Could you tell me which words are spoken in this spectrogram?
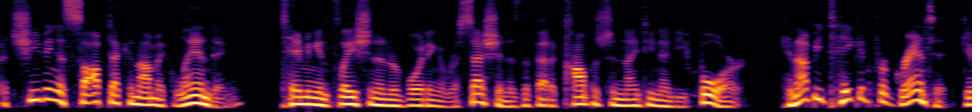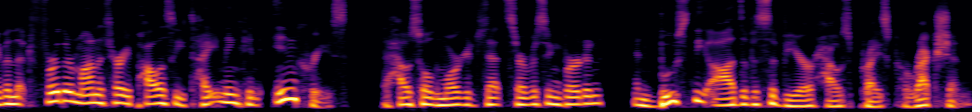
achieving a soft economic landing, taming inflation and avoiding a recession as the Fed accomplished in 1994, cannot be taken for granted given that further monetary policy tightening can increase the household mortgage debt servicing burden and boost the odds of a severe house price correction.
